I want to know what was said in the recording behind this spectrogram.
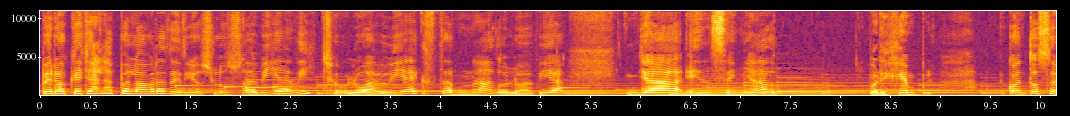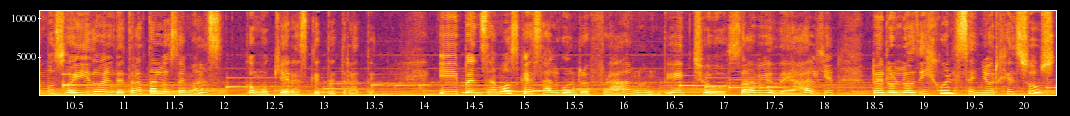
pero que ya la palabra de Dios los había dicho, lo había externado, lo había ya enseñado. Por ejemplo, ¿cuántos hemos oído el de trata a los demás como quieras que te traten? Y pensamos que es algún refrán, un dicho sabio de alguien, pero lo dijo el Señor Jesús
